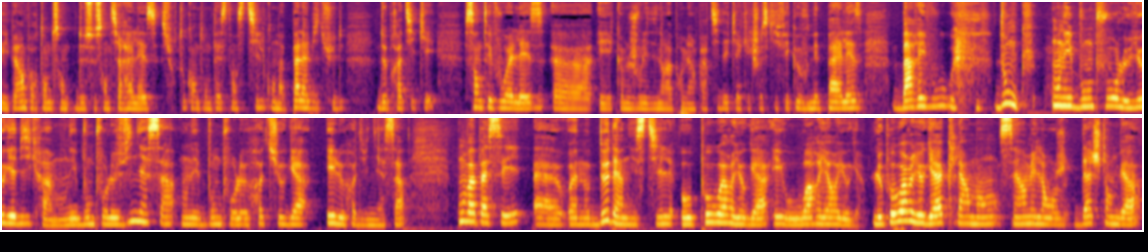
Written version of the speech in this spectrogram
hyper important de, se sentir à l'aise, surtout quand on teste un style qu'on n'a pas l'habitude de pratiquer. Sentez-vous à l'aise euh, et comme je vous l'ai dit dans la première partie, dès qu'il y a quelque chose qui fait que vous n'êtes pas à l'aise, barrez-vous. Donc, on est bon pour le yoga Bikram, on est bon pour le vinyasa, on est bon pour le hot yoga et le hot vinyasa. On va passer euh, à, nos deux derniers styles, au power yoga et au warrior yoga. Le power yoga, clairement, c'est un mélange d'ashtanga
